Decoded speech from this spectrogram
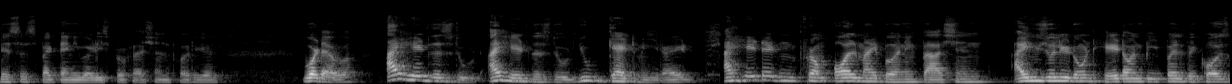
disrespect anybody's profession for real. Whatever. I hate this dude. I hate this dude. You get me, right? I hate it from all my burning passion. I usually don't hate on people because,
